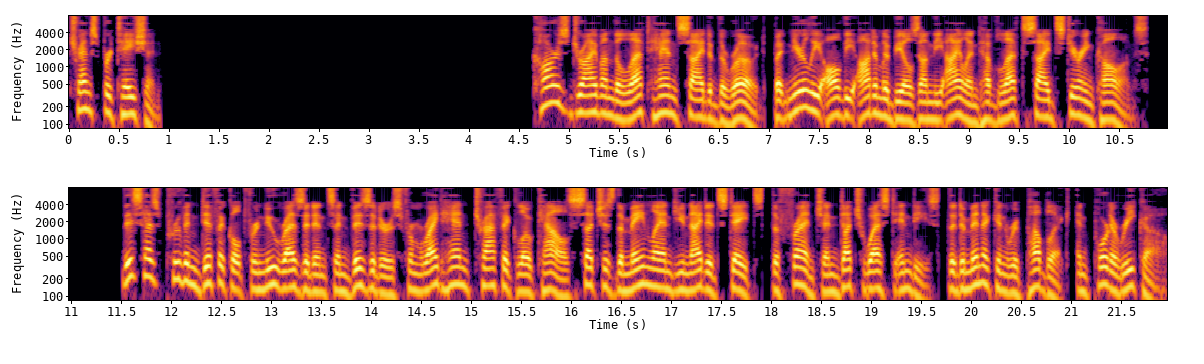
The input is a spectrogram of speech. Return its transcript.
Transportation Cars drive on the left-hand side of the road, but nearly all the automobiles on the island have left-side steering columns. This has proven difficult for new residents and visitors from right-hand traffic locales such as the mainland United States, the French and Dutch West Indies, the Dominican Republic, and Puerto Rico.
